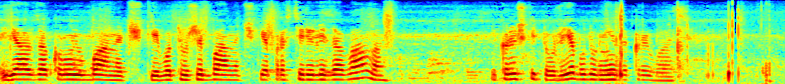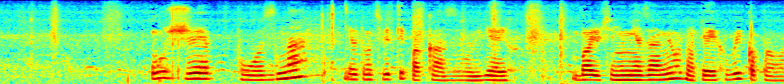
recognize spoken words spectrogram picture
я закрою баночки. Вот уже баночки я простерилизовала. И крышки тоже. Я буду в них закрывать. Уже поздно. Я вот вам цветы показываю. Я их боюсь, они у меня замерзнут. Я их выкопала,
